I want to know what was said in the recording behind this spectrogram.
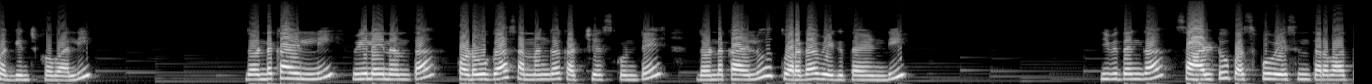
మగ్గించుకోవాలి. దొండకాయల్ని వీలైనంత పొడవుగా సన్నంగా కట్ చేసుకుంటే దొండకాయలు త్వరగా వేగుతాయండి. ఈ విధంగా సాల్ట్ పసుపు వేసిన తర్వాత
